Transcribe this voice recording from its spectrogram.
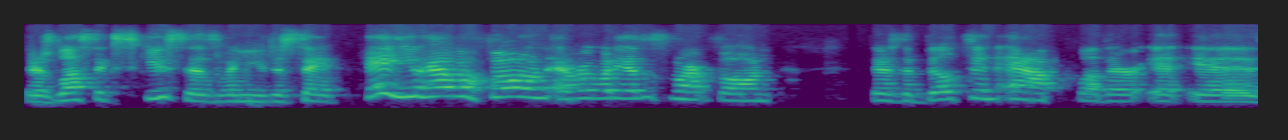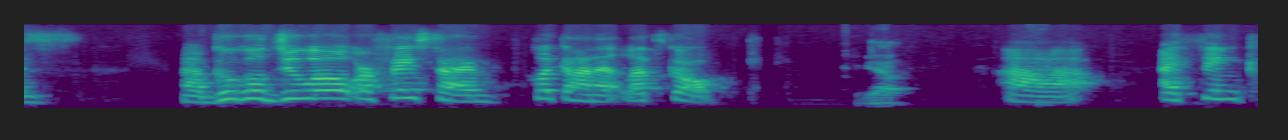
there's less excuses when you just say, hey, you have a phone, everybody has a smartphone. There's a built-in app, whether it is uh, Google Duo or FaceTime, click on it, let's go. Yep. Uh, I think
